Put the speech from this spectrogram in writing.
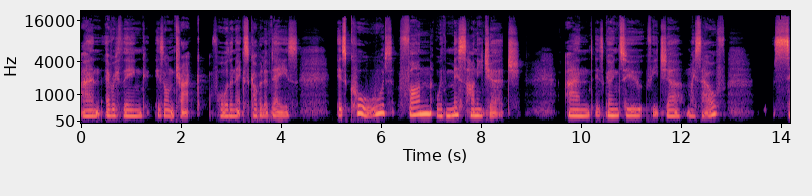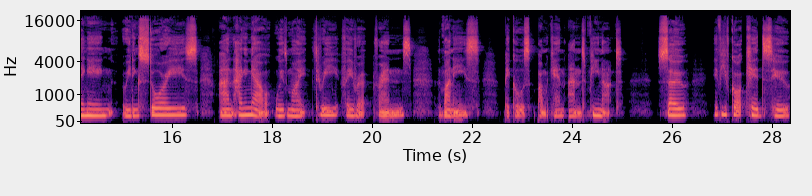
and everything is on track for the next couple of days. It's called Fun with Miss Honeychurch, and it's going to feature myself singing, reading stories, and hanging out with my three favorite friends the bunnies, Pickles, Pumpkin, and Peanut. So, if you've got kids who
